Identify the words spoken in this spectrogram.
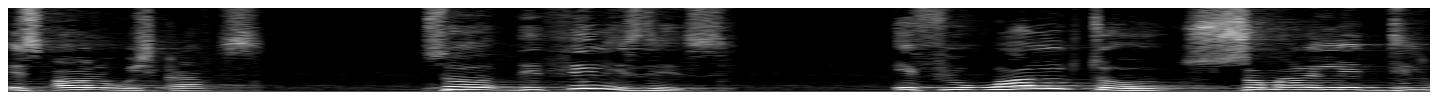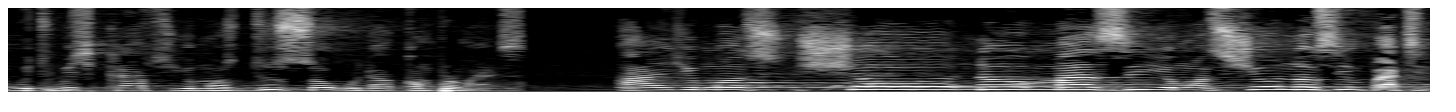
is all witchcraft. So the thing is this if you want to summarily deal with witchcraft, you must do so without compromise. And you must show no mercy, you must show no sympathy.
